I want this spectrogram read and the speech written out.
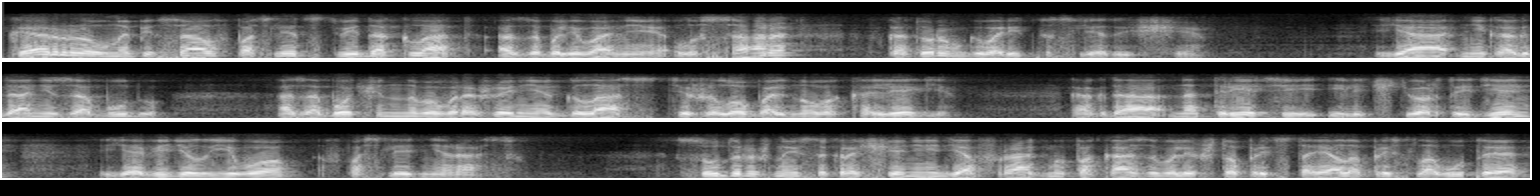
Кэрролл написал впоследствии доклад о заболевании Лассара, в котором говорится следующее. «Я никогда не забуду озабоченного выражения глаз тяжело больного коллеги, когда на третий или четвертый день я видел его в последний раз. Судорожные сокращения диафрагмы показывали, что предстояла пресловутая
